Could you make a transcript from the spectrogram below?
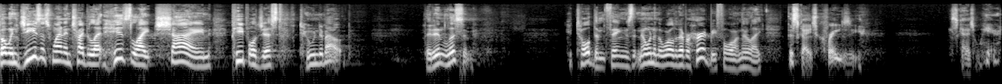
But when Jesus went and tried to let his light shine, people just tuned him out. They didn't listen. He told them things that no one in the world had ever heard before, and they're like, this guy's crazy. This guy's weird.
